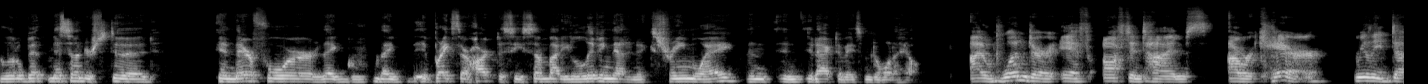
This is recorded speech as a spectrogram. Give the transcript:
a little bit misunderstood, and therefore they they it breaks their heart to see somebody living that in an extreme way, and, and it activates them to want to help. I wonder if oftentimes our care really do,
